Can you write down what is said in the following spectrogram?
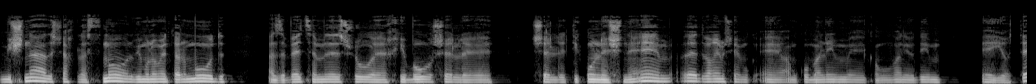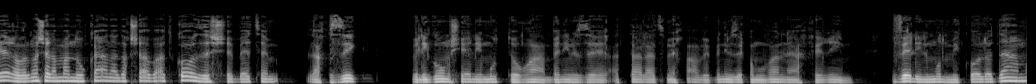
משנה זה שייך לשמאל, ואם הוא לומד תלמוד אז זה בעצם איזשהו אה, חיבור של, של תיקון לשניהם, זה דברים שהמקובלים כמובן יודעים יותר, אבל מה שלמדנו כאן עד עכשיו, עד כה, זה שבעצם להחזיק ולגרום שיהיה לימוד תורה, בין אם זה אתה לעצמך ובין אם זה כמובן לאחרים, וללמוד מכל אדם,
